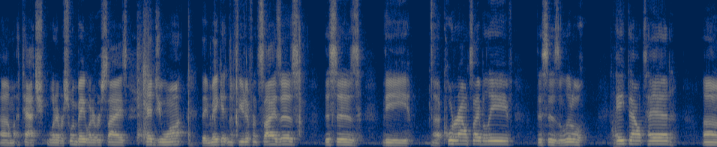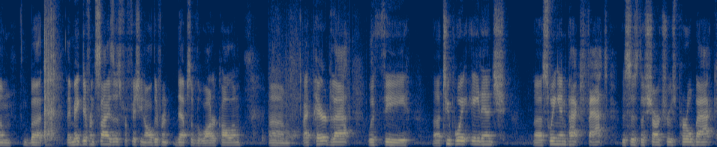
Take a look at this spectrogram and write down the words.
um, attach whatever swim bait, whatever size head you want. They make it in a few different sizes. This is the uh, quarter ounce, I believe. This is a little eighth ounce head, um, but they make different sizes for fishing all different depths of the water column. Um, I paired that with the uh, 2.8 inch uh, swing impact fat. This is the chartreuse pearl back.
